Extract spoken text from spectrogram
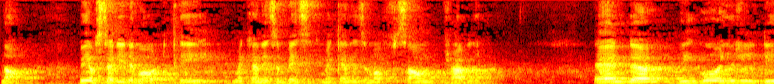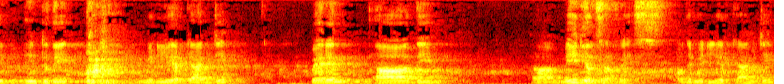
Now, we have studied about the mechanism, basic mechanism of sound traveling. And uh, we go a little deep into the middle ear cavity, wherein uh, the uh, medial surface of the middle ear cavity,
